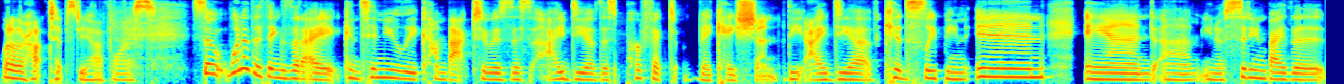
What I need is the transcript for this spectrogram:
What other hot tips do you have for us? So, one of the things that I continually come back to is this idea of this perfect vacation, the idea of kids sleeping in and, um, you know, sitting by the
